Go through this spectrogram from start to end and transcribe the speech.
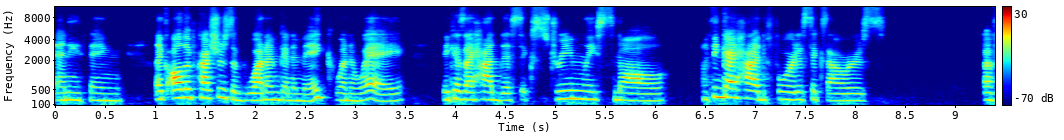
anything like all the pressures of what I'm going to make went away because I had this extremely small, I think I had four to six hours a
